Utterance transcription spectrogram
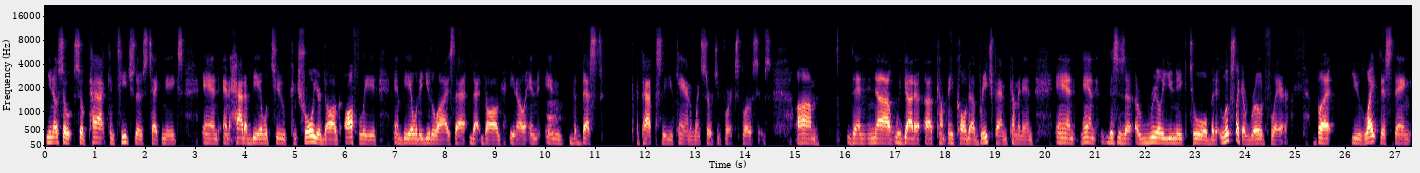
You know, so so Pat can teach those techniques and and how to be able to control your dog off lead and be able to utilize that that dog. You know, in in the best capacity you can when searching for explosives. Um, then uh, we've got a, a, company called a uh, Breach Pen coming in, and man, this is a, a really unique tool. But it looks like a road flare, but you light this thing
